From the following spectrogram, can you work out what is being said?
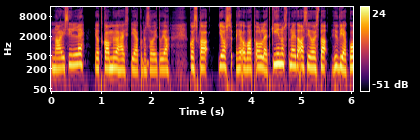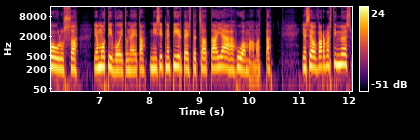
naisille, jotka on myöhäisdiagnosoituja, koska jos he ovat olleet kiinnostuneita asioista, hyviä koulussa ja motivoituneita, niin sitten ne piirteistöt saattaa jäädä huomaamatta. Ja se on varmasti myös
